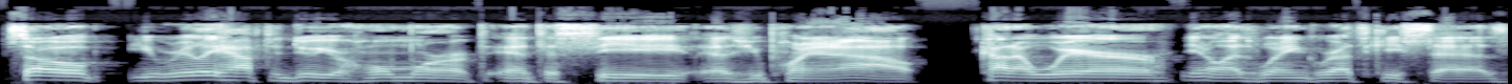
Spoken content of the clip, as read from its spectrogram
So you really have to do your homework and to see, as you pointed out, kind of where, you know, as Wayne Gretzky says,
